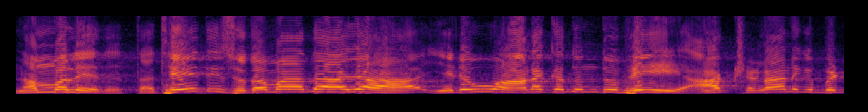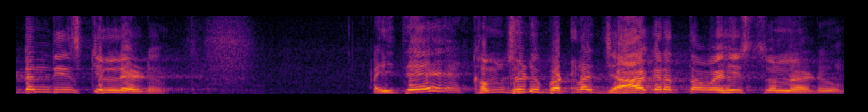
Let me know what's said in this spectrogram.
నమ్మలేదు. తథేతి సుధమాదాయ ఎడువు ఆనకదుందుభి. ఆ క్షణానికి బిడ్డను తీసుకెళ్ళాడు. అయితే కంసుడి పట్ల జాగ్రత్త వహిస్తున్నాడు.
